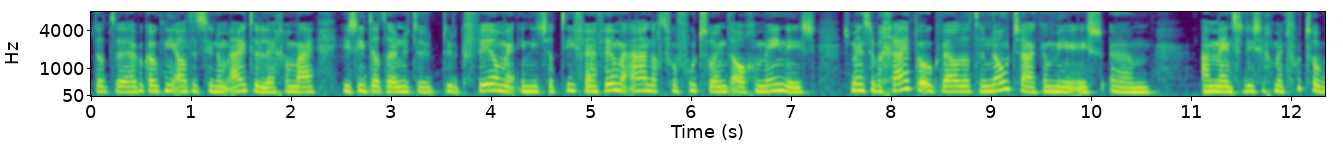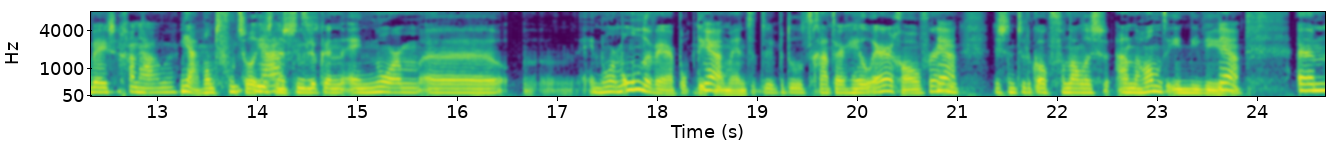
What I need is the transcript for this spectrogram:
dat eh, heb ik ook niet altijd zin om uit te leggen. Maar je ziet dat er natu- natuurlijk veel meer initiatieven... en veel meer aandacht voor voedsel in het algemeen is. Dus mensen begrijpen ook wel dat de noodzaak er meer is... ehm, aan mensen die zich met voedsel bezig gaan houden. Ja, want voedsel is natuurlijk een enorm, eh, enorm onderwerp op dit Ja. moment. Ik bedoel, het gaat er heel erg over. Ja. En er is natuurlijk ook van alles aan de hand in die wereld. Ehm,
